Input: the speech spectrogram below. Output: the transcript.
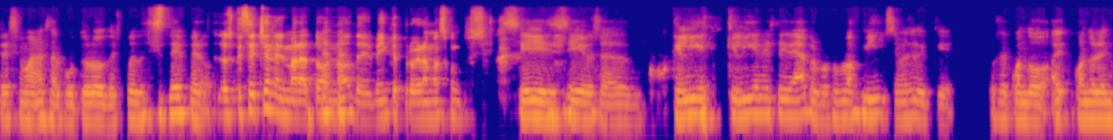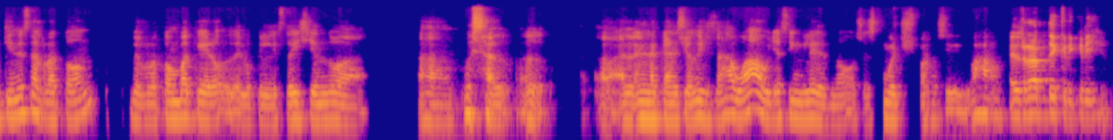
tres semanas al futuro después de este, pero... Los que se echan el maratón, ¿no? De 20 programas juntos. Sí, sí, o sea, que liguen, que liguen esta idea, pero por ejemplo a mí se me hace de que, o sea, cuando, cuando le entiendes al ratón, del ratón vaquero, de lo que le está diciendo a, a pues al, al a, en la canción dices, ah, wow, ya es inglés, ¿no? O sea, es como el chispazo así, wow. El rap de Cricri.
